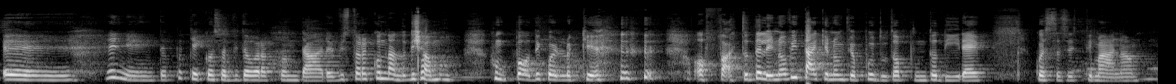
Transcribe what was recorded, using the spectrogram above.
e, e, niente, poi che cosa vi devo raccontare? Vi sto raccontando diciamo un po' di quello che ho fatto, delle novità che non vi ho potuto appunto dire questa settimana.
